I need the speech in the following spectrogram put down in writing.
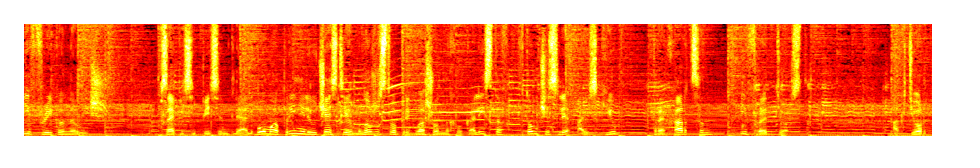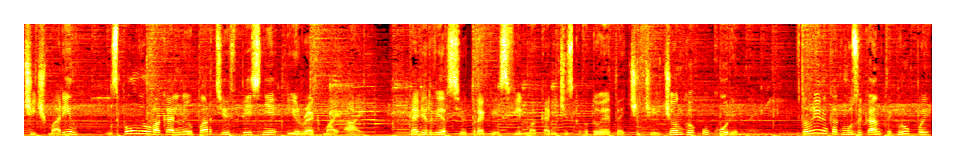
и Freak on a Leash. В записи песен для альбома приняли участие множество приглашенных вокалистов, в том числе Ice Cube, Трэ Хартсон и Фред Дёрст. Актер Чич Марин исполнил вокальную партию в песне «Earache My Eye», кавер-версию трека из фильма комического дуэта Чичи и Чонга «Укуренные», в то время как музыканты группы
